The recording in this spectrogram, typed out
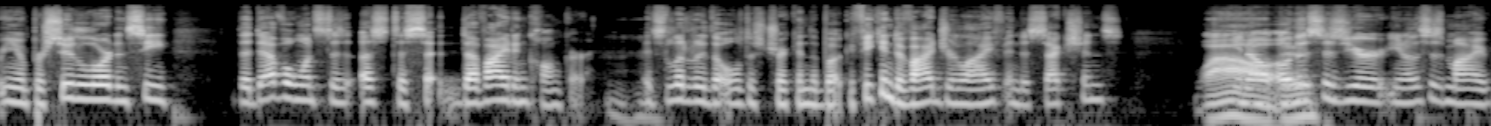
you know pursue the Lord and see. The devil wants to, us to divide and conquer. Mm-hmm. It's literally the oldest trick in the book. If he can divide your life into sections, Wow. you know, oh, this is your, you know, this is my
